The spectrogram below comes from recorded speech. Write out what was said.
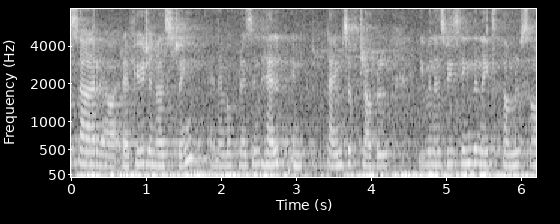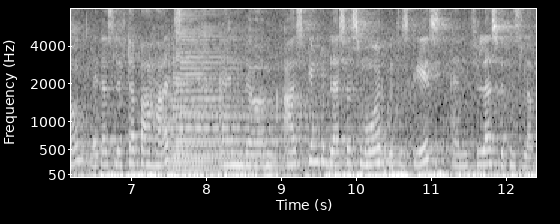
is our uh, refuge and our strength, and ever present help in times of trouble. Even as we sing the next Tamil song, let us lift up our hearts and um, ask Him to bless us more with His grace and fill us with His love.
